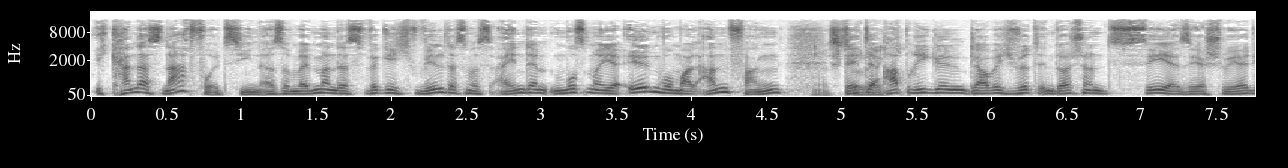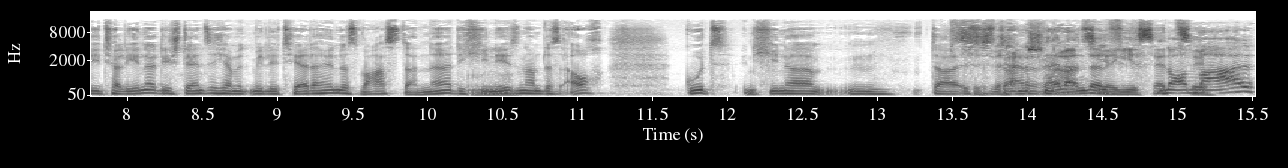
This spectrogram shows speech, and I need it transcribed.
ich kann das nachvollziehen. Also wenn man das wirklich will, dass man es eindämmt, muss man ja irgendwo mal anfangen. Städte recht. abriegeln, glaube ich, wird in Deutschland sehr, sehr schwer. Die Italiener, die stellen sich ja mit Militär dahin, das war's dann. Ne? Die Chinesen haben das auch. Gut, in China, mh, da ist es dann relativ normal,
